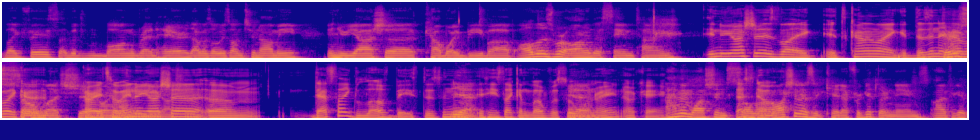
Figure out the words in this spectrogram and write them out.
like face with long red hair. That was always on Toonami. Inuyasha, Cowboy Bebop, all those were on at the same time. Inuyasha is like it's kind of like it doesn't it There's have like so a, much shit. All right, so on in Inuyasha, um, that's like love based, isn't it? Yeah. He's like in love with someone, Yeah. right? Okay. I haven't watched it in so That's long. I watched it as a kid. I forget their names. I forget.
